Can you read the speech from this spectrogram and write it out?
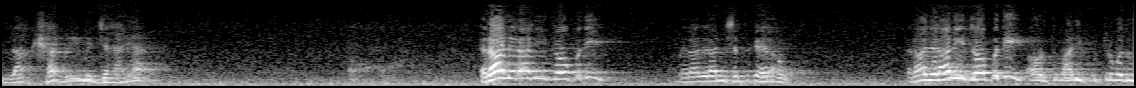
लाक्षागृह में जलाया। राज रानी द्रौपदी, मैं राज रानी शब्द कह रहा हूँ राज रानी द्रौपदी और तुम्हारी पुत्र वधु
